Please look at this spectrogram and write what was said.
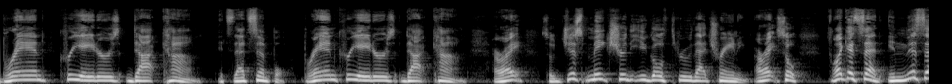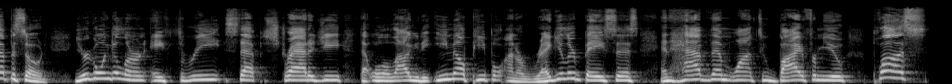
brandcreators.com. It's that simple. Brandcreators.com. All right. So just make sure that you go through that training. All right. So, like I said, in this episode, you're going to learn a three step strategy that will allow you to email people on a regular basis and have them want to buy from you. Plus,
